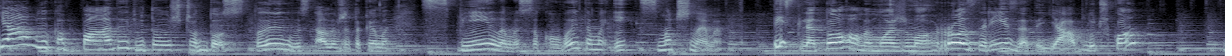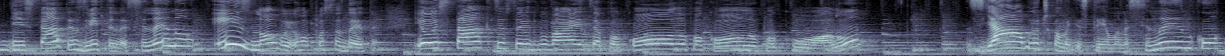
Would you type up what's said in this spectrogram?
яблука падають від того, що достигли, стали вже такими спілими, соковитими і смачними. Після того ми можемо розрізати яблучко дістати звідти насінину і знову його посадити. І ось так це все відбувається по колу, по колу, по колу. З яблучками дістаємо насінинку,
